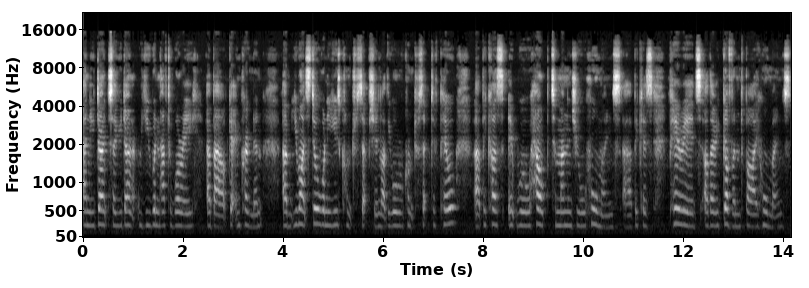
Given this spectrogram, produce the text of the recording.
and you don't, so you don't, you wouldn't have to worry about getting pregnant. Um, you might still want to use contraception, like the oral contraceptive pill, uh, because it will help to manage your hormones. Uh, because periods are very governed by hormones.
